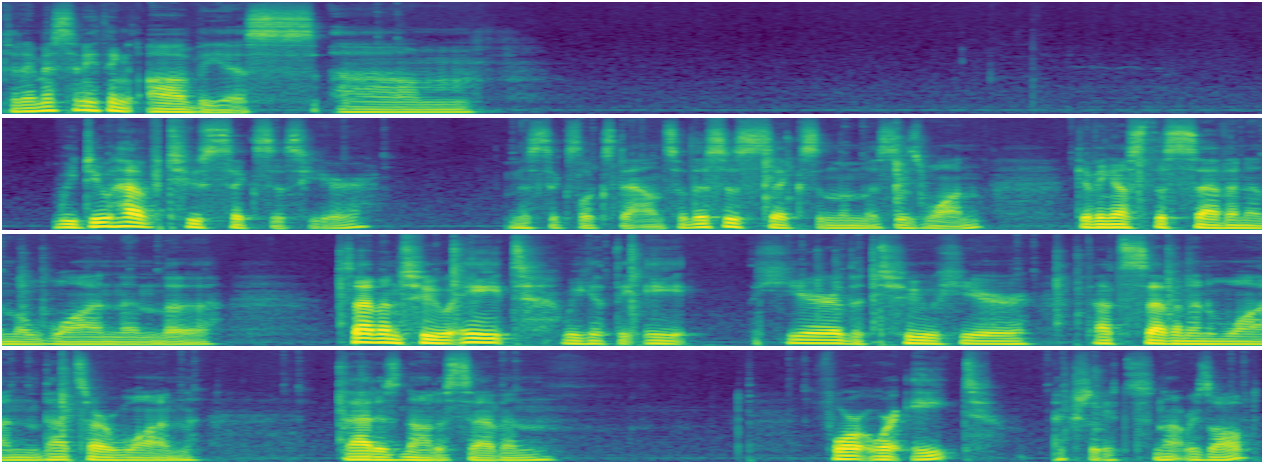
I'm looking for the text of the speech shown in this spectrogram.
Did I miss anything obvious? Um, we do have two sixes here. And the six looks down. So this is six, and then this is one, giving us the seven and the one and the 7, 2, 8. We get the 8 here, the 2 here. That's 7 and 1. That's our 1. That is not a 7. 4 or 8. Actually, it's not resolved.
